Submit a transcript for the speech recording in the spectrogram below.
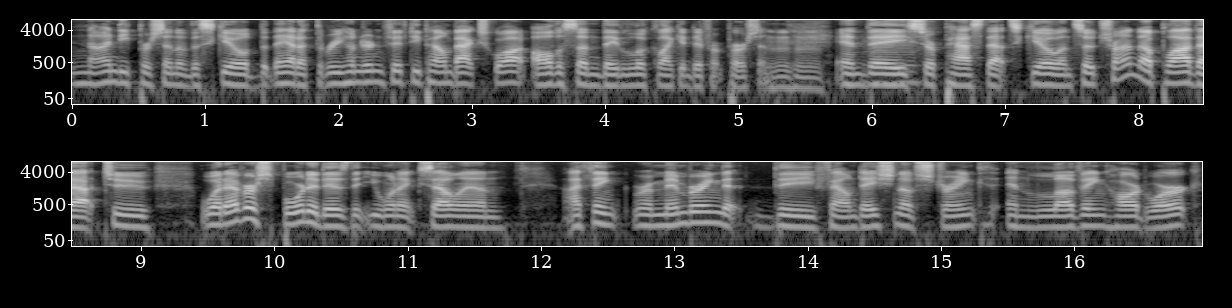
90% of the skilled but they had a 350 pound back squat all of a sudden they look like a different person mm-hmm. and they surpass that skill. And so trying to apply that to whatever sport it is that you want to excel in, I think remembering that the foundation of strength and loving hard work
